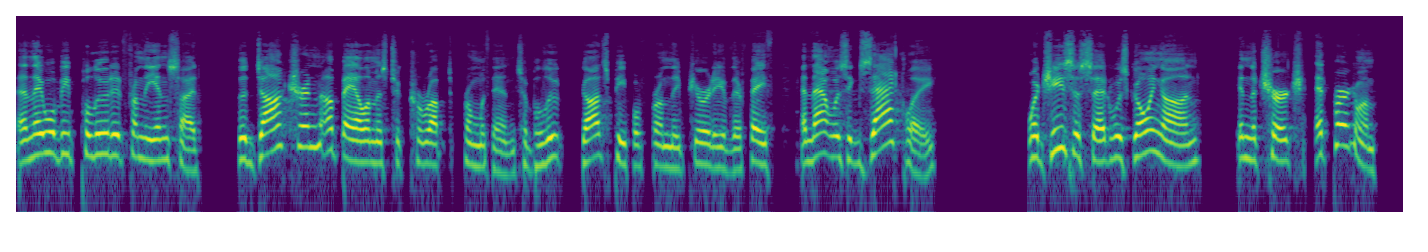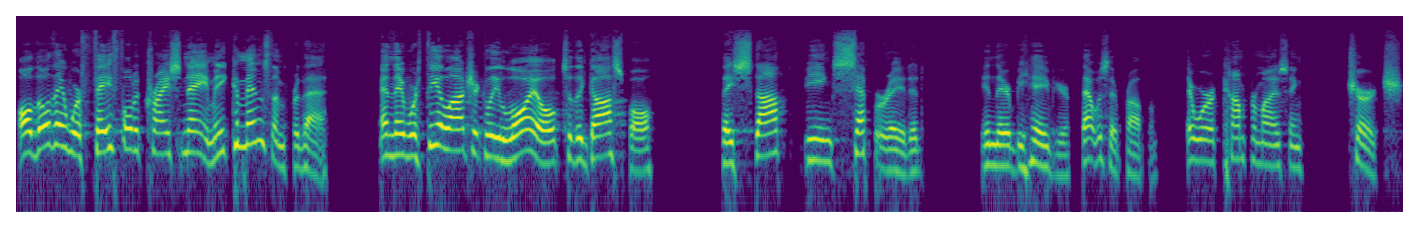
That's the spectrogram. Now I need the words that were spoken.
and they will be polluted from the inside. The doctrine of Balaam is to corrupt from within, to pollute God's people from the purity of their faith. And that was exactly what Jesus said was going on in the church at Pergamum. Although they were faithful to Christ's name, and he commends them for that, and they were theologically loyal to the gospel, they stopped being separated in their behavior. That was their problem. They were a compromising church.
